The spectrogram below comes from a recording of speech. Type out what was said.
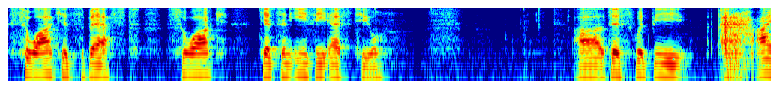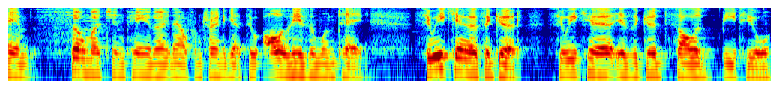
Swak is the best. Swak gets an easy S2. Uh, this would be. I am so much in pain right now from trying to get through all of these in one take. Suikia is a good. Suikia is a good solid B2.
